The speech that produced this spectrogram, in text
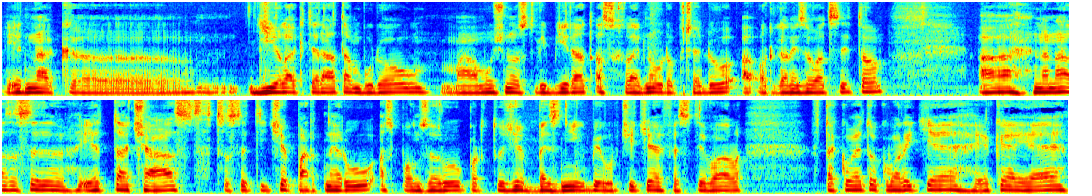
jednak eh, díla, která tam budou, má možnost vybírat a shlédnout dopředu a organizovat si to. A na nás zase je ta část, co se týče partnerů a sponzorů, protože bez nich by určitě festival v takovéto kvalitě, jaké je,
